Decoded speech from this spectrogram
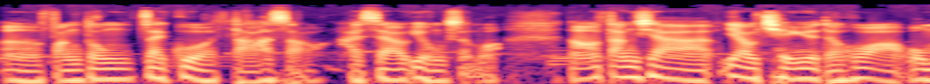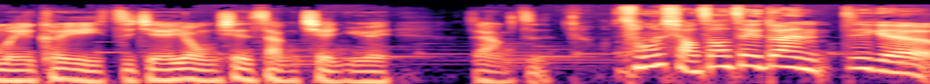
呃房东再过打扫，还是要用什么？然后当下要签约的话，我们也可以直接用线上签约。这样子，从小赵这段这个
